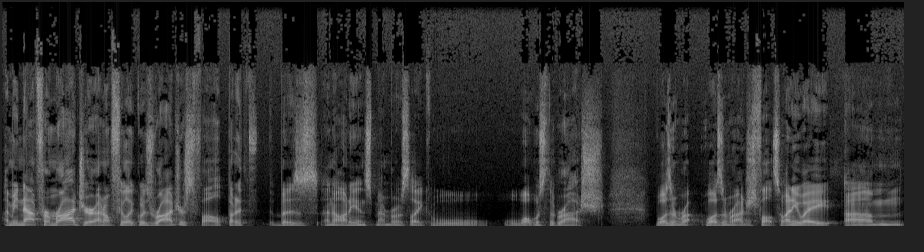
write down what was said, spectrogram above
I mean, not from Roger. I don't feel like it was Roger's fault, but it, but as an audience member, I was like, what was the rush? Wasn't wasn't Roger's fault. So anyway, um,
